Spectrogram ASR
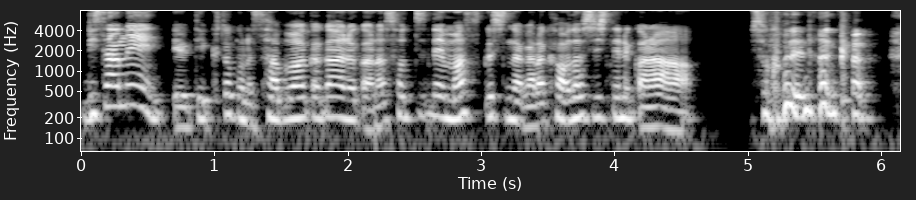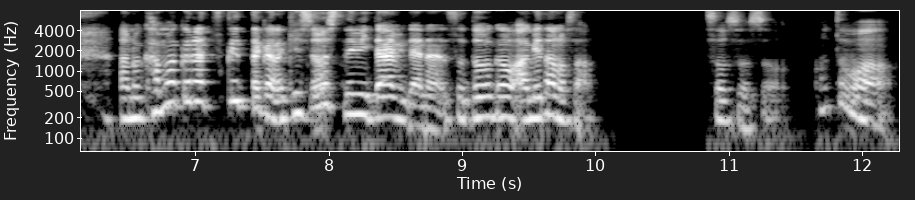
リサネーンっていう TikTok のサブアカがあるから、そっちでマスクしながら顔出ししてるから、そこでなんかあの、鎌倉作ったから化粧してみたみたいな、そう、動画を上げたのさ。そうそうそう。あとは、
